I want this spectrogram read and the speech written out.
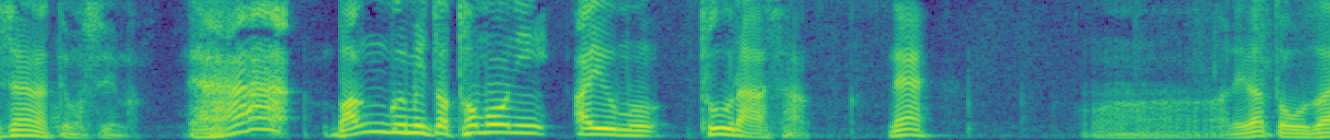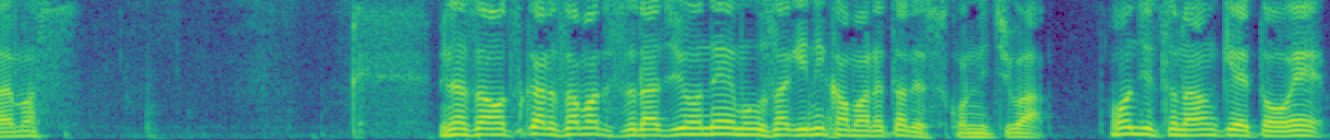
歳になってます今。ねえ。番組と共に歩むトゥーナーさん。ね。あありがとうございます。皆さんお疲れ様です。ラジオネームうさぎに噛まれたです。こんにちは。本日のアンケートを終え、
